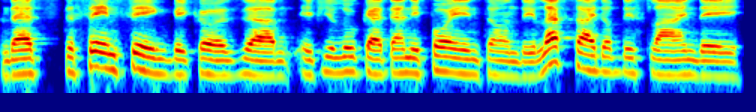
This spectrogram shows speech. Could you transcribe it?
And that's the same thing because um, if you look at any point on the left side of this line, they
